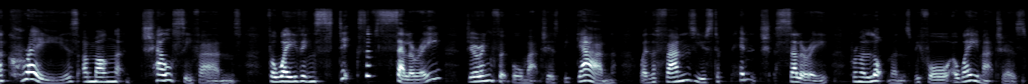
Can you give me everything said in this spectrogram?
A craze among Chelsea fans for waving sticks of celery during football matches began when the fans used to pinch celery from allotments before away matches.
